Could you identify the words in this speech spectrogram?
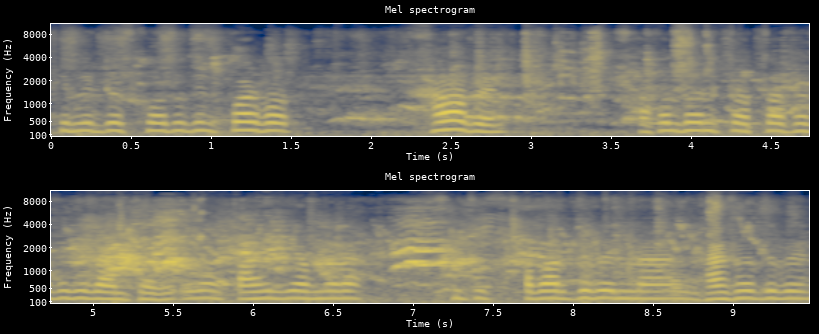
কৃমির ডোজ কতদিন পর পর খাওয়াবেন, সকল ধরনের তথ্য আপনাদেরকে জানতে হবে এবং পাখিকে আপনারা শুধু খাবার দেবেন না, ঘাসও দেবেন,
